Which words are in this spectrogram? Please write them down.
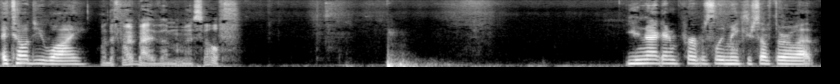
I told you why. What if I buy them myself? You're not going to purposely make yourself throw up.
